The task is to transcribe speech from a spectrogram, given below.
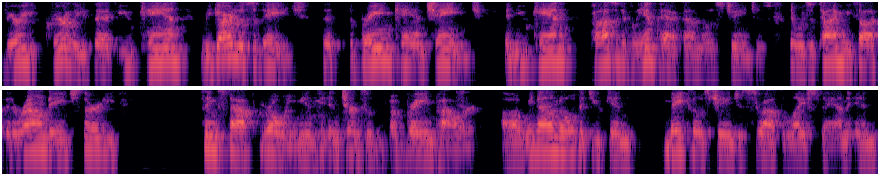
very clearly that you can, regardless of age, that the brain can change and you can positively impact on those changes. There was a time we thought that around age 30, things stop growing in, in terms of, of brain power. Uh, we now know that you can make those changes throughout the lifespan. And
